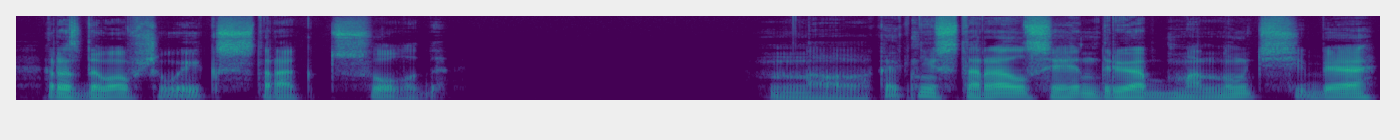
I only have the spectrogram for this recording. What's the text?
— раздававшего экстракт солода. Но, как ни старался Эндрю обмануть себя,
